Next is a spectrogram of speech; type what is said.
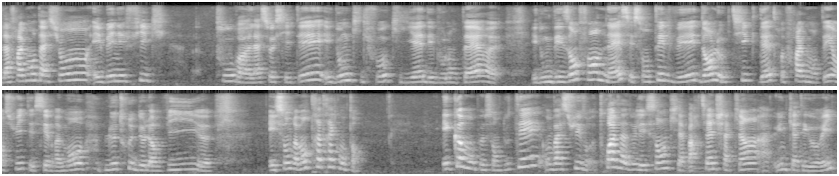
la fragmentation est bénéfique pour la société et donc il faut qu'il y ait des volontaires et donc des enfants naissent et sont élevés dans l'optique d'être fragmentés ensuite et c'est vraiment le truc de leur vie euh, et ils sont vraiment très très contents. Et comme on peut s'en douter, on va suivre trois adolescents qui appartiennent chacun à une catégorie.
